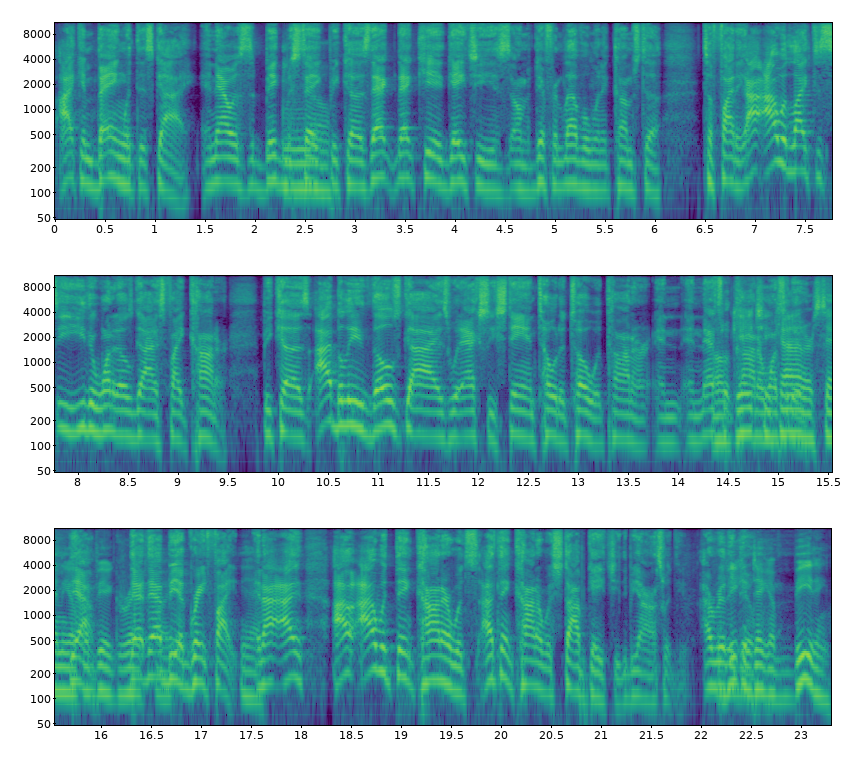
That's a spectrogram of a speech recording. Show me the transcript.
I can bang with this guy, and that was a big mistake because that that kid Gaethje is on a different level when it comes to to fighting. I, I would like to see either one of those guys fight Conor because I believe those guys would actually stand toe to toe with Conor, and and that's Oh, what Conor wants to do. standing up would be a great That, that'd be a great fight, Yeah. and I, I I would think Conor would. I think Conor would stop Gaethje. To be honest with you, I really He do. can take a beating.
